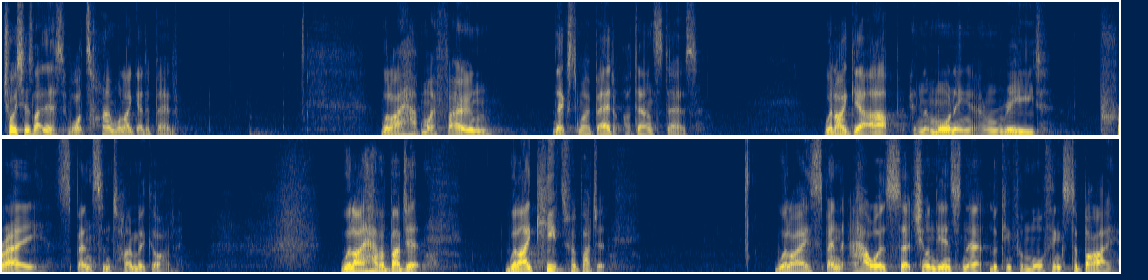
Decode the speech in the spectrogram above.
Choices like this What time will I go to bed? Will I have my phone next to my bed or downstairs? Will I get up in the morning and read, pray, spend some time with God? Will I have a budget? Will I keep to a budget? Will I spend hours searching on the internet looking for more things to buy?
